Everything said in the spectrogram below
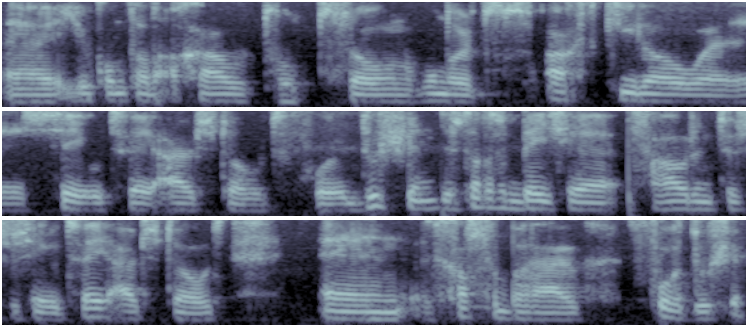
Uh, je komt dan al gauw tot zo'n 108 kilo uh, CO2-uitstoot voor het douchen. Dus dat is een beetje de verhouding tussen CO2-uitstoot en het gasverbruik voor het douchen.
